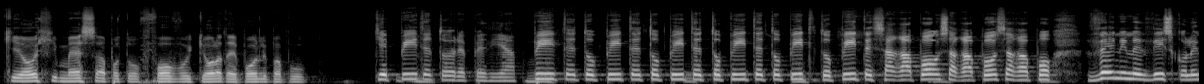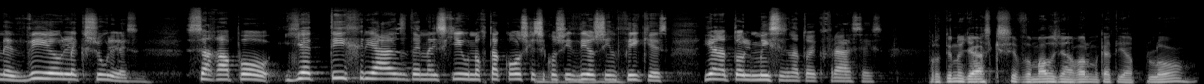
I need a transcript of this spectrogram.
και όχι μέσα από το φόβο και όλα τα υπόλοιπα που... Και πείτε το ρε παιδιά, πείτε το, πείτε το, πείτε το, πείτε το, πείτε το, πείτε, σ' αγαπώ, σ' αγαπώ, σ' αγαπώ. Δεν είναι δύσκολο, είναι δύο λεξούλες. Σ' αγαπώ. Γιατί χρειάζεται να ισχύουν 822 συνθήκες για να τολμήσεις να το εκφράσεις; Προτείνω για άσκηση εβδομάδος για να βάλουμε κάτι απλό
